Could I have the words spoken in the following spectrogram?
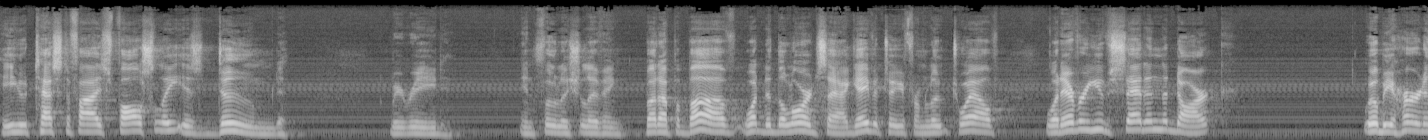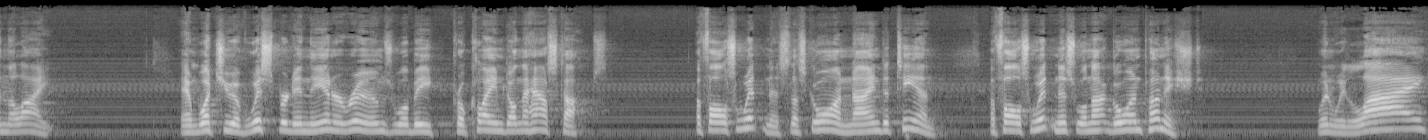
He who testifies falsely is doomed, we read in foolish living. But up above, what did the Lord say? I gave it to you from Luke 12. Whatever you've said in the dark will be heard in the light. And what you have whispered in the inner rooms will be proclaimed on the housetops. A false witness, let's go on, 9 to 10. A false witness will not go unpunished. When we lie,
